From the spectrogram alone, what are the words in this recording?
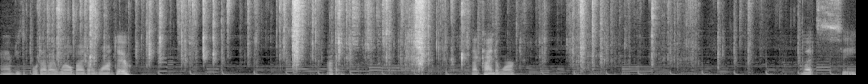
I have used the pull tab, I will, but I don't want to. Okay. That kind of worked. Let's see.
